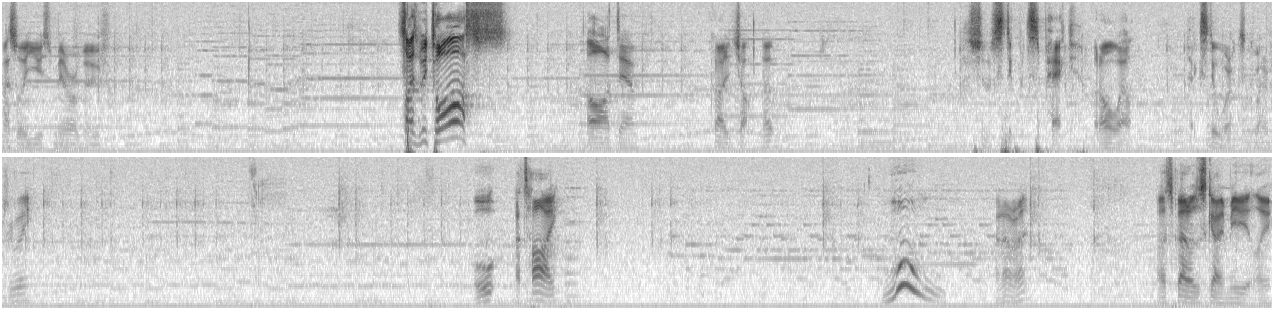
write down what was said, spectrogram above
Might as well use Mirror Move. Seismic Toss! Oh, damn. Karate Chop, nope. I should have stick with this Peck, but oh well. Peck still works correctly. Oh, a tie. Woo! I know, right? Let's battle this guy immediately.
